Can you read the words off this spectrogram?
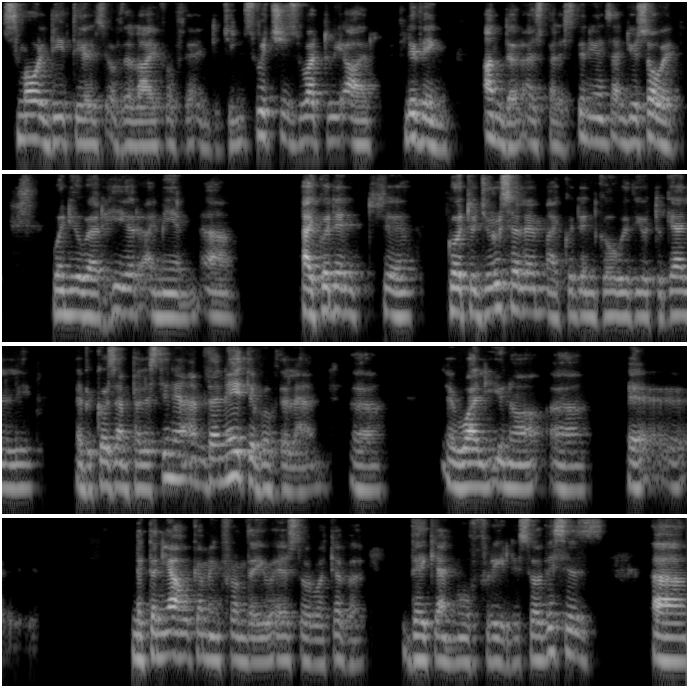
small details of the life of the indigenous, which is what we are living under as Palestinians. And you saw it when you were here. I mean, uh, I couldn't uh, go to Jerusalem. I couldn't go with you to Galilee and because I'm Palestinian. I'm the native of the land. Uh, while you know uh, uh, Netanyahu coming from the U.S. or whatever, they can move freely. So this is uh,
